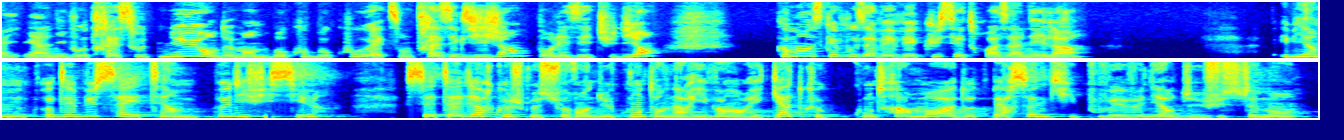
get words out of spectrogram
il y a un niveau très soutenu. On demande beaucoup, beaucoup. Elles sont très exigeantes pour les étudiants. Comment est-ce que vous avez vécu ces trois années-là? Eh bien, au début, ça a été un peu difficile. C'est-à-dire que je me suis rendu compte en arrivant à Henri IV que contrairement à d'autres personnes qui pouvaient venir de justement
